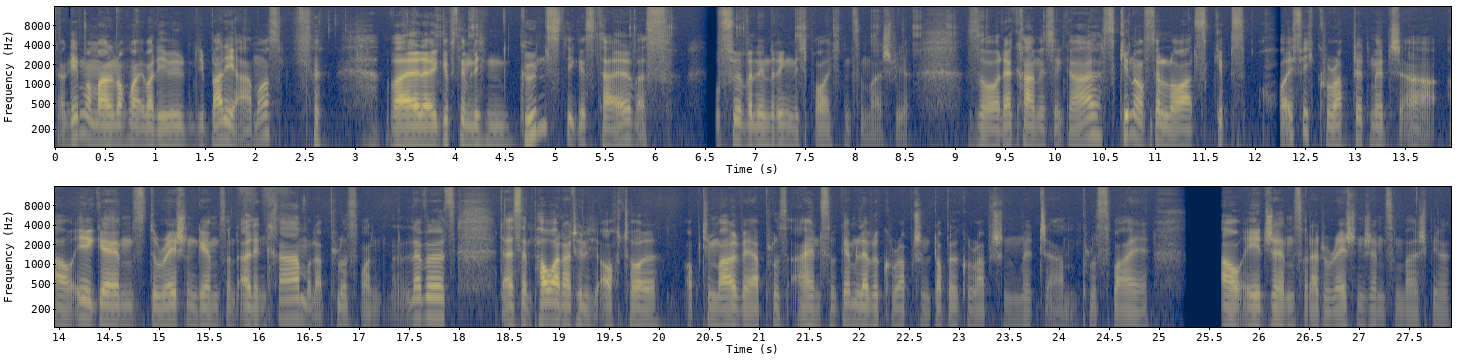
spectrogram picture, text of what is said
da gehen wir mal nochmal über die, die Body Armors. Weil da gibt es nämlich ein günstiges Teil, was wofür wir den Ring nicht bräuchten zum Beispiel. So, der Kram ist egal. Skin of the Lords gibt es häufig corrupted mit äh, AOE-Games, Duration-Games und all den Kram oder Plus One Levels. Da ist Empower natürlich auch toll optimal wäre plus 1 so Game Level Corruption, Doppel Corruption mit ähm, plus 2 AOE Gems oder Duration Gems zum Beispiel.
